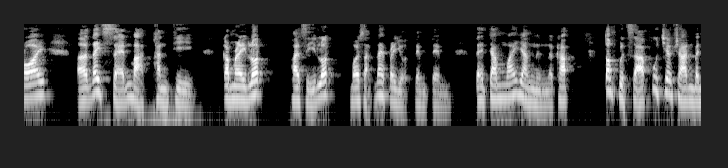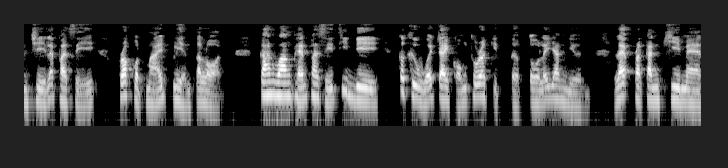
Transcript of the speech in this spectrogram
ร้อยอได้แสนบาททันทีกำไรลดภาษีลด บริษัทได้ประโยชน์เต็มๆ แต่จำไว้อย่างหนึ่งนะครับ ต้องปรึกษาผู้เชี่ยวชาญบัญชีและภาษี เพราะกฎหมายเปลี่ยนตลอด การวางแผนภาษีที่ดีก็คือหัวใจของธุรกิจเติบโตและยั่งยืน และประกันคีย์แมน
